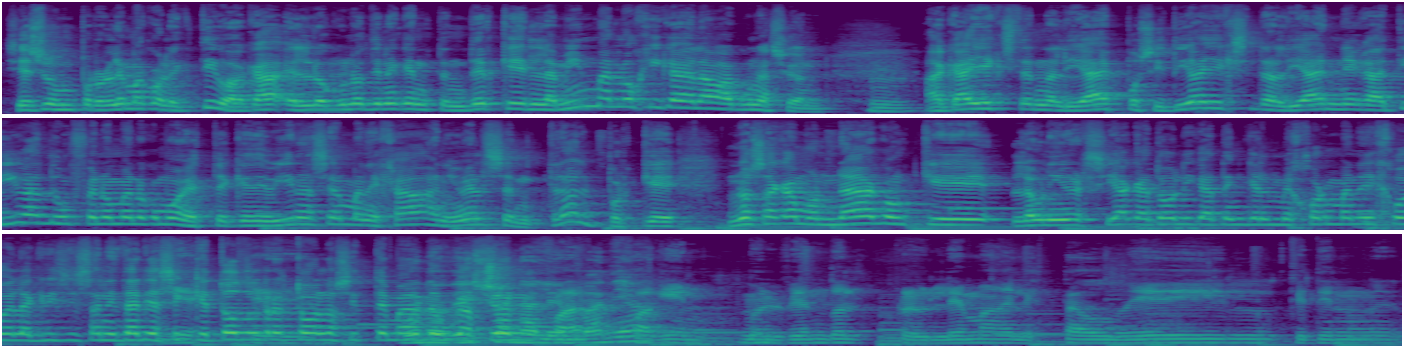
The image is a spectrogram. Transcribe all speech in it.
Si eso es un problema colectivo. Acá es lo que uno tiene que entender que es la misma lógica de la vacunación. Acá hay externalidades positivas y externalidades negativas de un fenómeno como este que debieran ser manejadas a nivel central, porque no sacamos nada con que la Universidad Católica tenga el mejor manejo de la crisis sanitaria, así que todo el resto de los sistemas Bueno, de de hecho, educación... en Alemania- Joaquín, volviendo al problema del Estado débil que tienen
